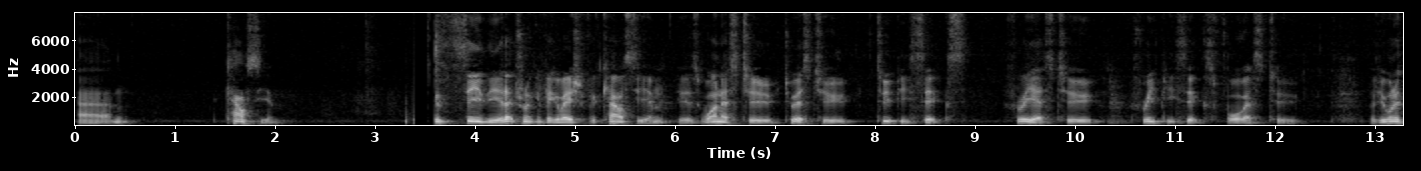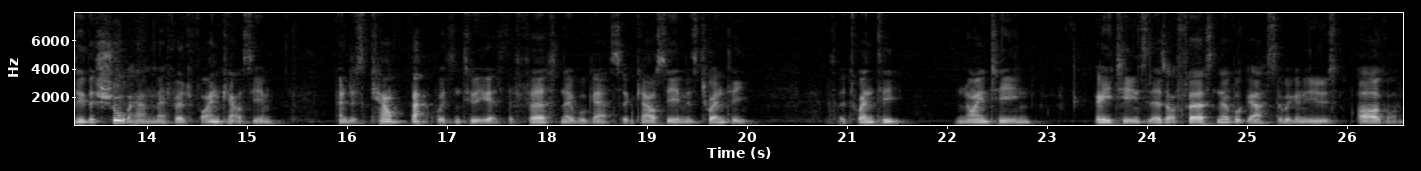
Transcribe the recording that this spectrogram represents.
um, calcium. You can see the electronic configuration for calcium is 1s2, 2s2, 2p6, 3s2, 3p6, 4s2. But if you want to do the shorthand method, find calcium and just count backwards until you get to the first noble gas. So calcium is 20, so 20, 19, 18, so there's our first noble gas, so we're going to use argon.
